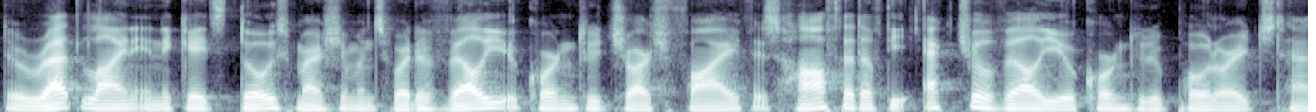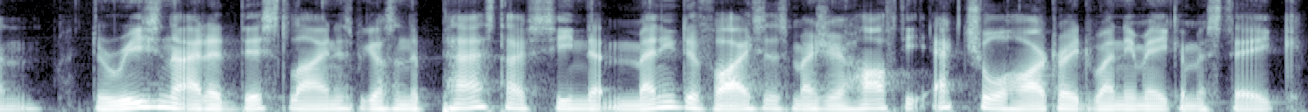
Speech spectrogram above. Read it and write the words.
The red line indicates those measurements where the value according to Charge 5 is half that of the actual value according to the Polar H10. The reason I added this line is because in the past I've seen that many devices measure half the actual heart rate when they make a mistake.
